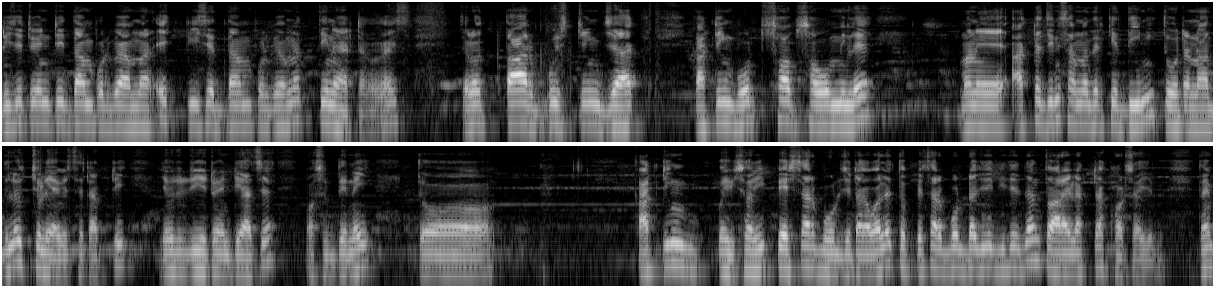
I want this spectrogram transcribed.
ডিজে টোয়েন্টির দাম পড়বে আপনার এক পিসের দাম পড়বে আপনার তিন হাজার টাকা গাইস চলো তার বুস্টিং জ্যাক কাটিং বোর্ড সব সব মিলে মানে একটা জিনিস আপনাদেরকে দিইনি, তো ওটা না দিলেও চলে যাবে সেট আপটি যেহেতু ডিজে টোয়েন্টি আছে, অসুবিধে নেই। তো কাটিং, ওই সরি প্রেসার বোর্ড যেটা বলে, তো প্রেসার বোর্ডটা যদি দিতে দেন তো আড়াই লাখ টাকা খরচা হয়ে যাবে। তো আমি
